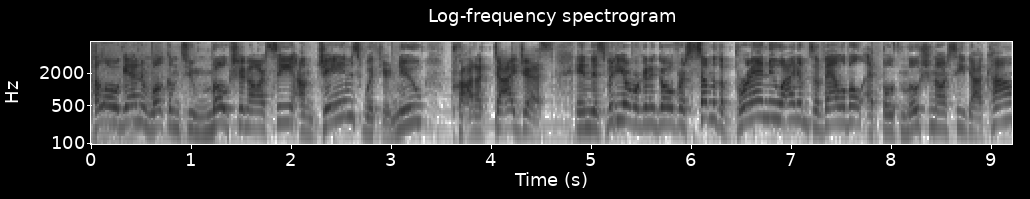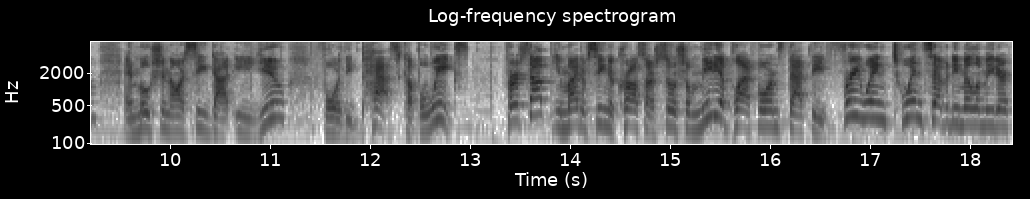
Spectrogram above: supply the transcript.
Hello again and welcome to Motion RC. I'm James with your new product digest. In this video, we're gonna go over some of the brand new items available at both motionrc.com and motionrc.eu for the past couple weeks. First up, you might have seen across our social media platforms that the Freewing Twin 70mm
